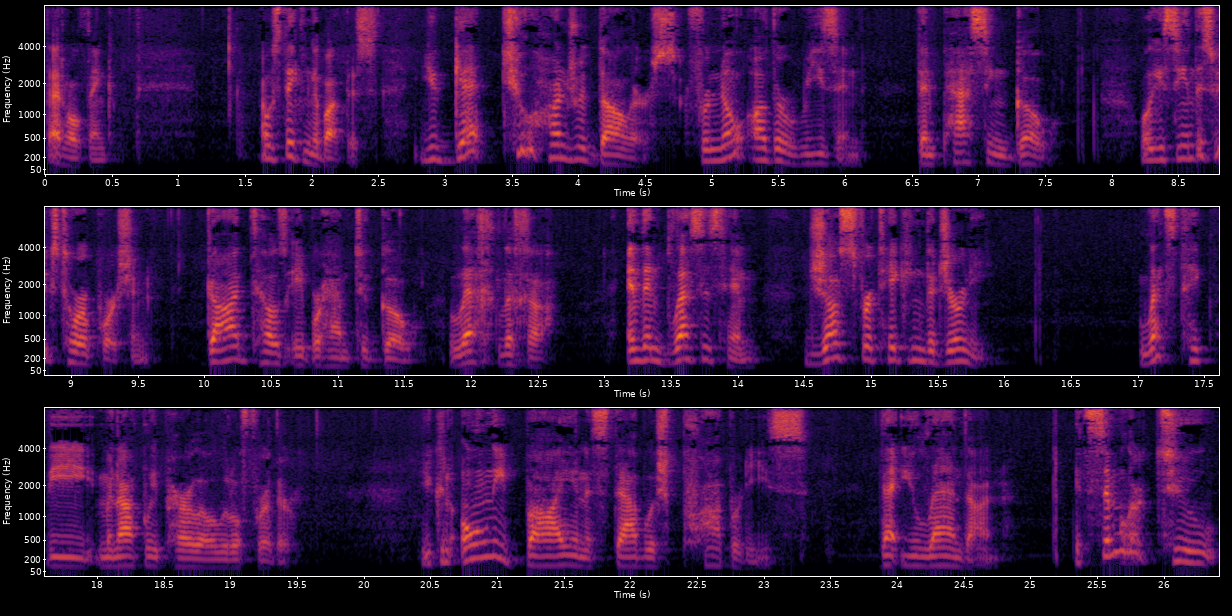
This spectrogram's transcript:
that whole thing. I was thinking about this. You get $200 for no other reason than passing go. Well, you see, in this week's Torah portion, God tells Abraham to go, Lech Lecha, and then blesses him just for taking the journey. Let's take the monopoly parallel a little further. You can only buy and establish properties that you land on. It's similar to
